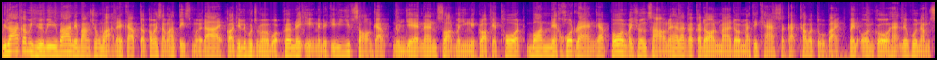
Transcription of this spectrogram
วิลล่าก็มีหือมีบ้างในบางจังหวะนะครับแต่ก็ไม่สามารถตีเสมอได้ ก่อนที่ลิเวอร์พูลจะมาบวกเพิ่มได้อีกในนาทีที่ 22 ครับนุนเยสนั้นสอดมายิงในกรอบเขตโทษบอลเนี่ยโคตรแรงครับเพราะมันไปชนเสานะฮะแล้วก็กระดอนมาโดนมาที่แคสสกัดเข้าประตูไป เป็นโอนโกฮะเวอร์พูลนำ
